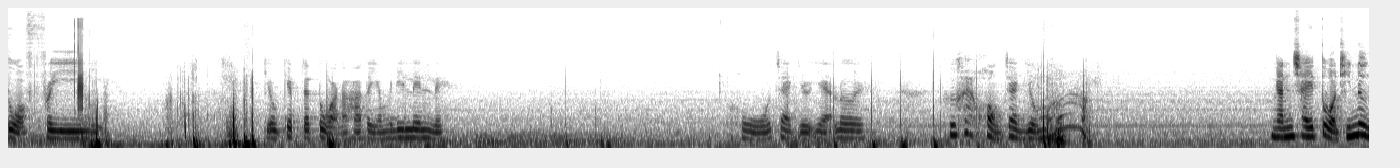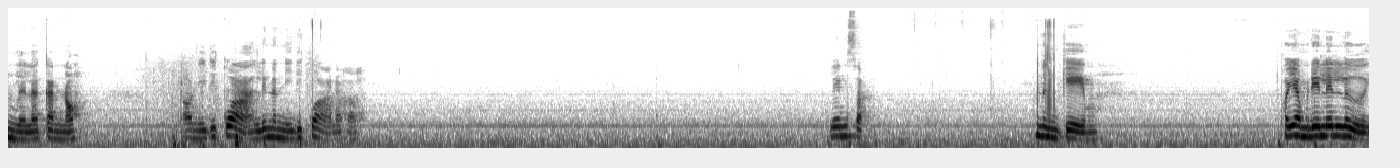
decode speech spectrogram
ตั๋วฟรี เกี่ยวเก็บแต่ตั๋วนะคะ แต่ยังไม่ได้เล่นเลยโอ้โหแจกเยอะแยะเลย คือแค่ของแจกเยอะมาก งั้นใช้ตั๋วที่หนึ่งเลยแล้วกันเนาะ เอานี้ดีกว่า เล่นอันนี้ดีกว่านะคะ เล่นสักหนึ่งเกม เพราะยังไม่ได้เล่นเลย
